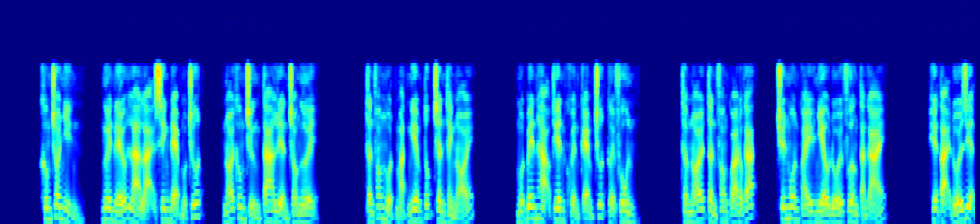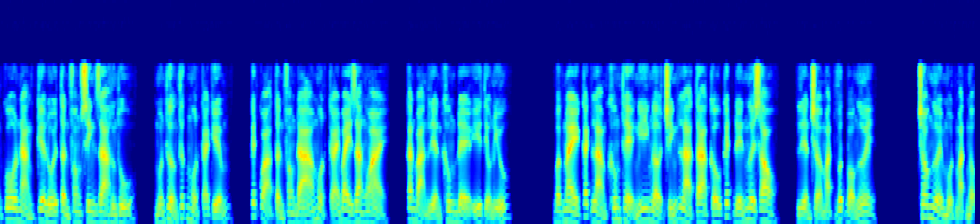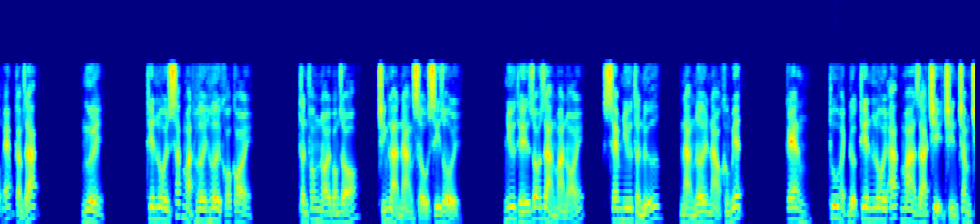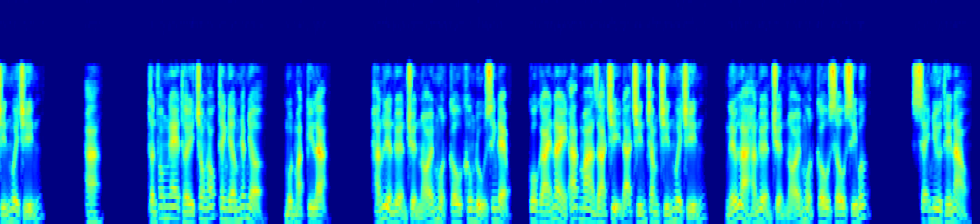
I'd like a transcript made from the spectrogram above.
Không cho nhìn, ngươi nếu là lại xinh đẹp một chút, nói không chừng ta liền cho ngươi. Thần Phong một mặt nghiêm túc chân thành nói. Một bên hạo thiên khuyển kém chút cười phun. Thầm nói Tần Phong quá độc ác, chuyên môn quấy nhiều đối phương tán gái. Hiện tại đối diện cô nàng kia đối Tần Phong sinh ra hứng thú, muốn thưởng thức một cái kiếm, kết quả Tần Phong đá một cái bay ra ngoài, căn bản liền không để ý tiểu níu. Bậc này cách làm không thể nghi ngờ chính là ta cấu kết đến ngươi sau, liền trở mặt vứt bỏ ngươi. Cho người một mặt mộng ép cảm giác. Ngươi! Thiên lôi sắc mặt hơi hơi khó coi. Thần Phong nói bóng gió, chính là nàng xấu xí rồi. Như thế rõ ràng mà nói, xem như thần nữ, nàng nơi nào không biết. Ken, thu hoạch được thiên lôi ác ma giá trị 999. A. Thần Phong nghe thấy trong óc thanh âm nhắc nhở, một mặt kỳ lạ. Hắn liền luyện chuyển nói một câu không đủ xinh đẹp, cô gái này ác ma giá trị đã 999, nếu là hắn luyện chuyển nói một câu xấu xí bức. Sẽ như thế nào?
